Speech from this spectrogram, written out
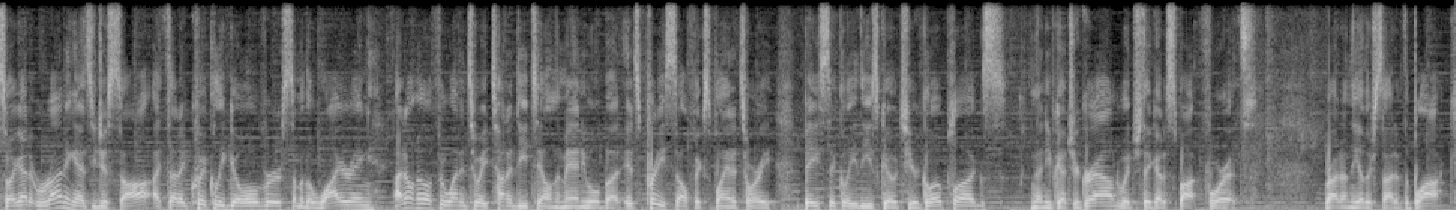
So I got it running as you just saw. I thought I'd quickly go over some of the wiring. I don't know if it went into a ton of detail in the manual, but it's pretty self-explanatory. Basically, these go to your glow plugs, and then you've got your ground, which they got a spot for it right on the other side of the block.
